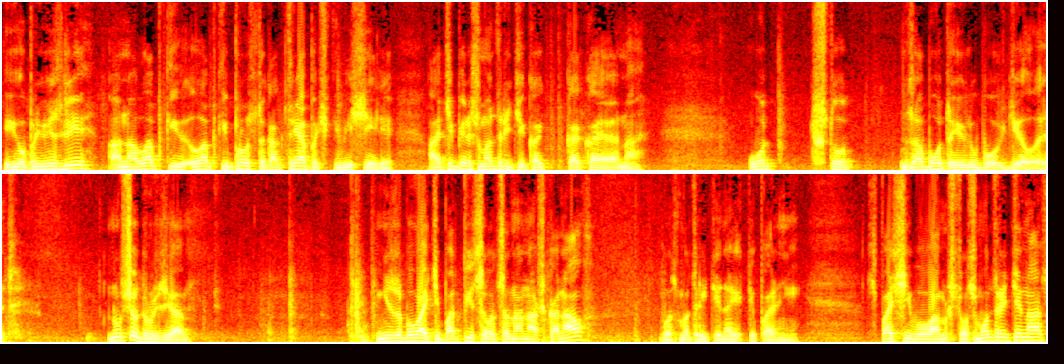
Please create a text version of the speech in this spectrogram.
ее привезли, она лапки, лапки просто как тряпочки висели. А теперь смотрите, как, какая она. Вот что забота и любовь делает. Ну все, друзья. Не забывайте подписываться на наш канал. Вот смотрите на этих парней. Спасибо вам, что смотрите нас.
